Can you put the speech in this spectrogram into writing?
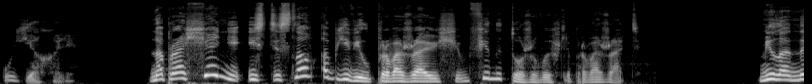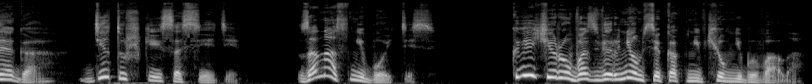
уехали. На прощание Истислав объявил провожающим, финны тоже вышли провожать. «Миланега, дедушки и соседи, за нас не бойтесь. К вечеру возвернемся, как ни в чем не бывало.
